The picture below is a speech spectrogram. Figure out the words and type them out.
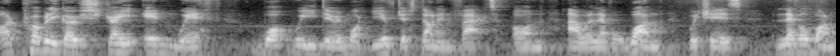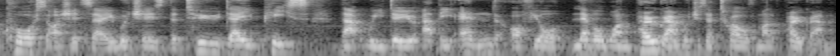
I'd probably go straight in with what we do and what you've just done, in fact, on our level one, which is level one course, I should say, which is the two day piece that we do at the end of your level one program, which is a 12 month program.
